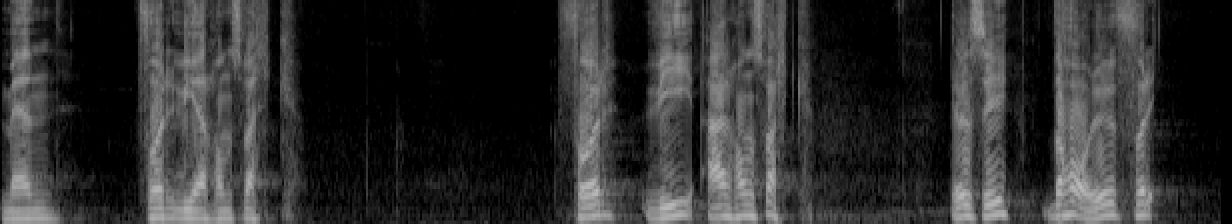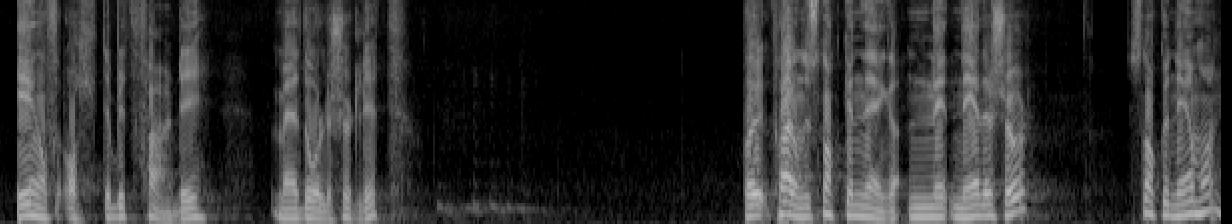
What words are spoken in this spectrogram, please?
Men for vi er Hans verk. For vi er Hans verk. Det vil si, da har du for en gang for alltid blitt ferdig med dårlig sjøltillit. Hver gang du snakker ned, deg sjøl, snakker du ned om han.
